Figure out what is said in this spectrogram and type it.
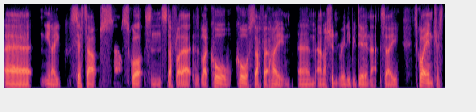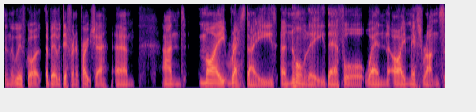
uh, you know, sit ups, squats, and stuff like that, like core core stuff at home. Um, and I shouldn't really be doing that. So it's quite interesting that we've got a bit of a different approach there. Um, and my rest days are normally therefore when I miss runs.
